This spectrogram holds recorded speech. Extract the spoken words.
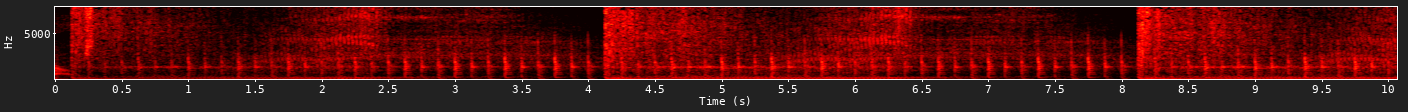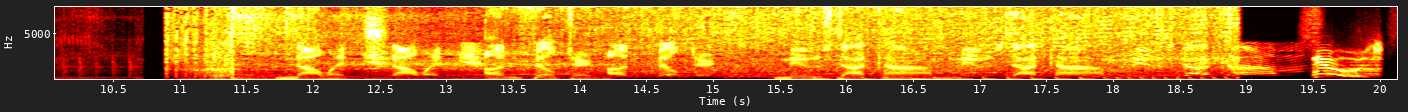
Knowledge. Knowledge. Unfiltered. Unfiltered. Knewz.com. Knewz.com. Knewz.com. News.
